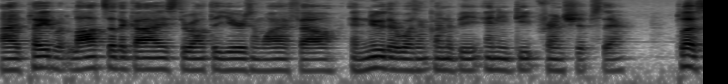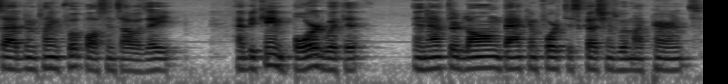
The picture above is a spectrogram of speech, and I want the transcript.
I had played with lots of the guys throughout the years in YFL and knew there wasn't going to be any deep friendships there. Plus, I had been playing football since I was eight. I became bored with it, and after long back and forth discussions with my parents,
